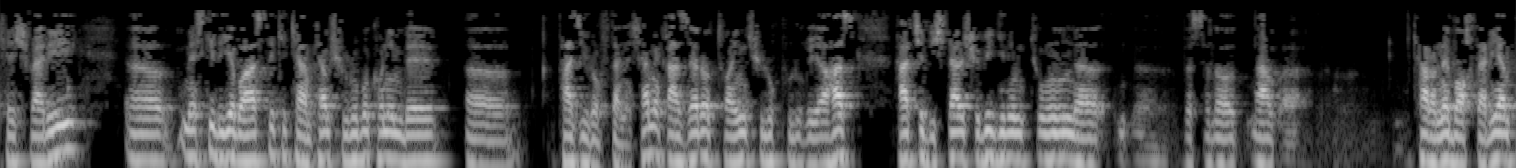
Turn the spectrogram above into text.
کشوری مسئله دیگه بایستی که کم کم شروع بکنیم به پذیرفتنش. همین غزه رو تا این شلوغ پلوغی ها هست هرچه بیشترش رو بگیریم تو اون به کرانه باختری هم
